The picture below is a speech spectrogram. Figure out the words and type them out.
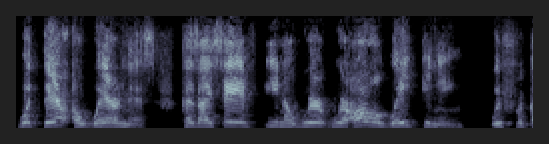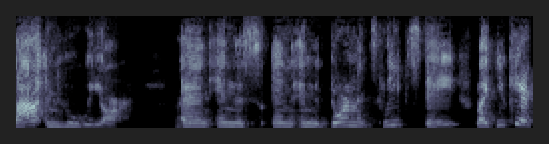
what their awareness. Because I say if you know we're we're all awakening, we've forgotten who we are. Right. And in this in in the dormant sleep state, like you can't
